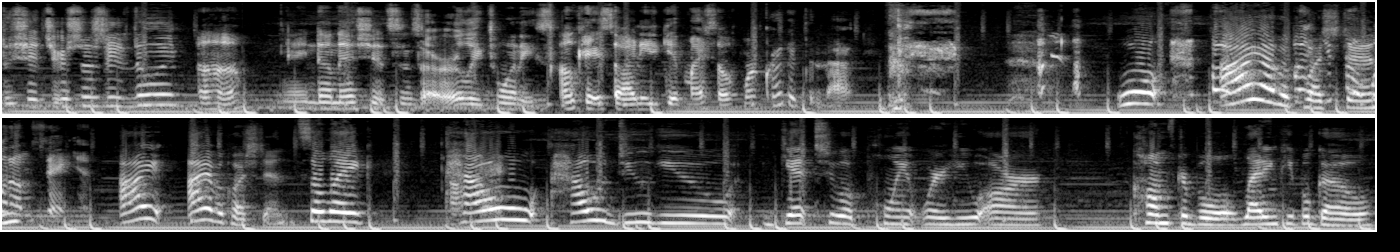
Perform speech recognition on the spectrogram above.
The shit your sister's doing? Uh huh. I ain't done that shit since our early 20s. Okay, so I need to give myself more credit than that. well, but, I have a question. You know what I'm saying? I I have a question. So like okay. how how do you get to a point where you are comfortable letting people go,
